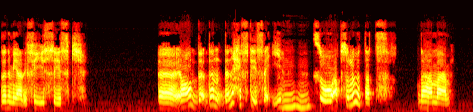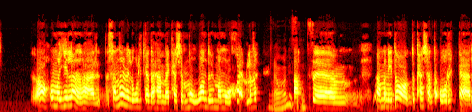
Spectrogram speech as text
den är mer fysisk, Eh, ja, den, den är häftig i sig. Mm. Så absolut att det här med ja, om man gillar den här. Sen är det väl olika det här med kanske mående, hur man mår själv. Ja, det är sant. Att, eh, ja men idag, då kanske jag inte orkar.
